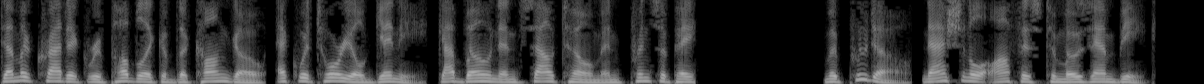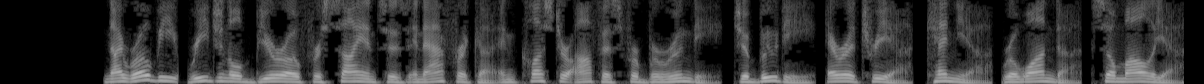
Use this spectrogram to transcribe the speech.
Democratic Republic of the Congo, Equatorial Guinea, Gabon and São Tomé and Príncipe Maputo – National Office to Mozambique. Nairobi – Regional Bureau for Sciences in Africa and Cluster Office for Burundi, Djibouti, Eritrea, Kenya, Rwanda, Somalia,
